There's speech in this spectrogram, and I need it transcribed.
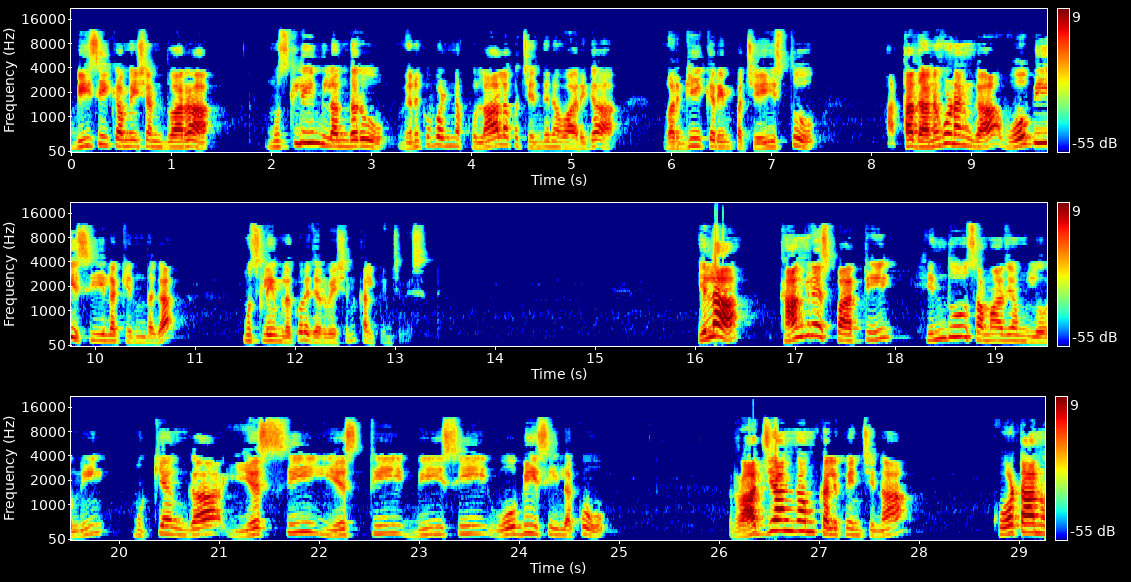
బీసీ కమిషన్ ద్వారా ముస్లింలందరూ వెనుకబడిన కులాలకు చెందిన వారిగా వర్గీకరింప చేయిస్తూ తదనుగుణంగా ఓబీసీల కిందగా ముస్లింలకు రిజర్వేషన్ కల్పించి వేసింది. ఇలా కాంగ్రెస్ పార్టీ హిందూ సమాజంలోని ముఖ్యంగా ఎస్సీ ఎస్టీ బీసీ ఓబీసీలకు రాజ్యాంగం కల్పించిన కోటాను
